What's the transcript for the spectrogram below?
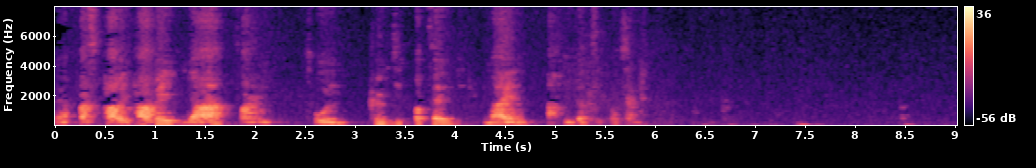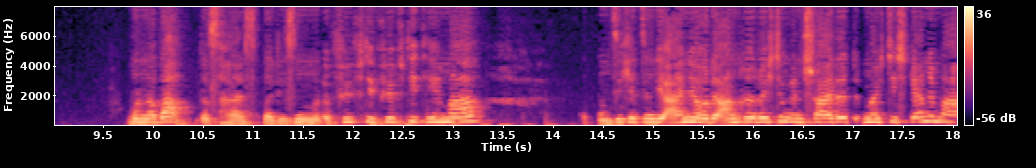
Ja, fast pari pari, ja, sagen 52 Prozent, nein, 48 Prozent. Wunderbar. Das heißt, bei diesem 50-50-Thema, ob man sich jetzt in die eine oder andere Richtung entscheidet, möchte ich gerne mal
